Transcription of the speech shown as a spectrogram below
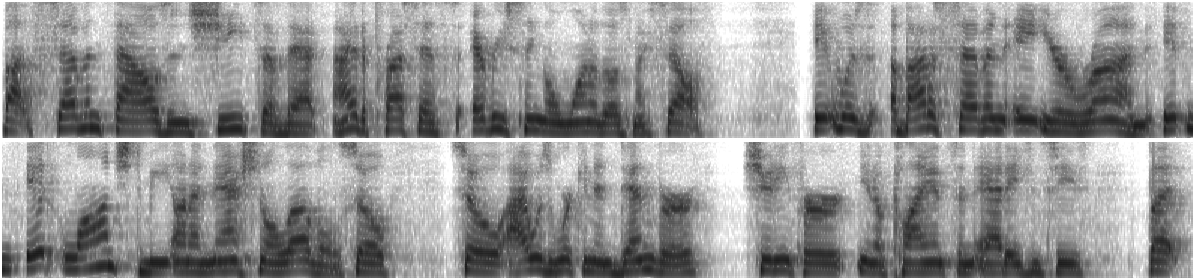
about 7,000 sheets of that. I had to process every single one of those myself. It was about a seven, eight year run. It, it launched me on a national level. So, so I was working in Denver shooting for, you know, clients and ad agencies but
